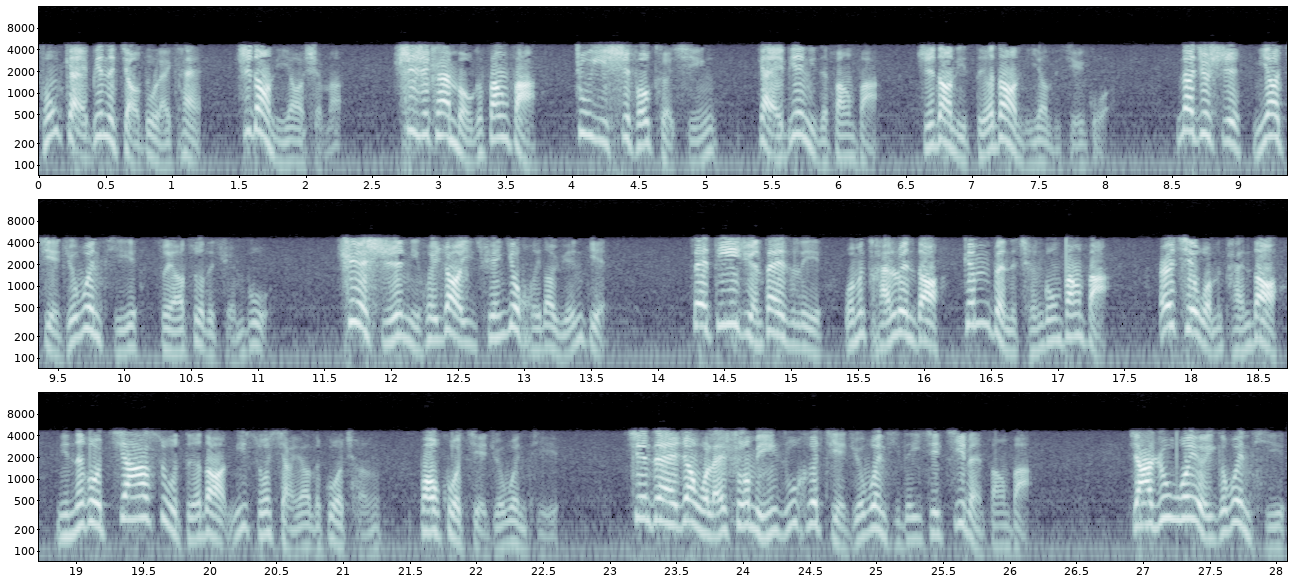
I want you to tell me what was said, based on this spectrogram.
从改变的角度来看，知道你要什么。试试看某个方法，注意是否可行，改变你的方法，直到你得到你要的结果。那就是你要解决问题所要做的全部。确实，你会绕一圈又回到原点。在第一卷袋子里，我们谈论到根本的成功方法，而且我们谈到你能够加速得到你所想要的过程，包括解决问题。现在让我来说明如何解决问题的一些基本方法。假如我有一个问题，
